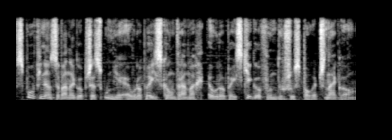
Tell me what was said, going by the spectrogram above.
współfinansowanego przez Unię Europejską w ramach Europejskiego Funduszu Społecznego.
